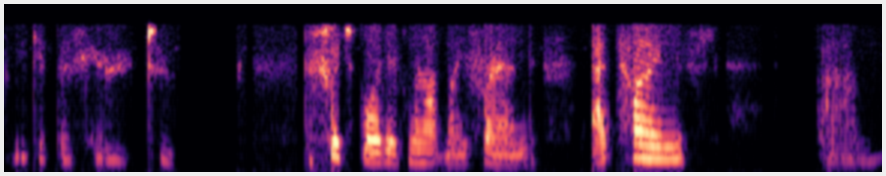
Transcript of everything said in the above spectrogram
Let me get this here too. The switchboard is not my friend. At times, um,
